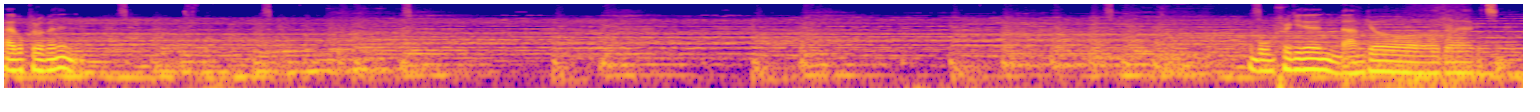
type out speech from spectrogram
아이고 그러면은 몸풀기는 남겨둬야겠지.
